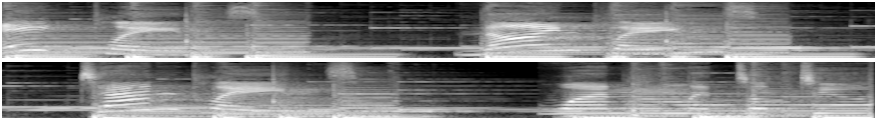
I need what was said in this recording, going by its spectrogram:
Eight planes. Nine planes. Ten planes. One little, two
